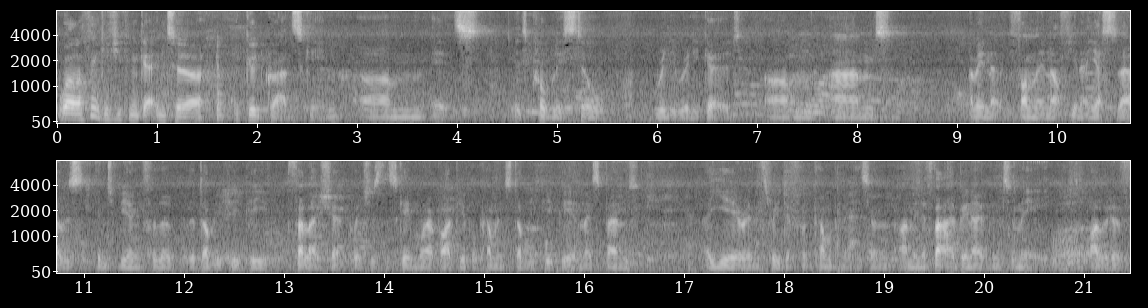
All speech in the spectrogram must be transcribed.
Well, I think if you can get into a, a good grad scheme, um, it's it's probably still really really good. Um, and I mean, funnily enough, you know, yesterday I was interviewing for the, the WPP fellowship, which is the scheme whereby people come into WPP and they spend a year in three different companies. And I mean, if that had been open to me, I would have,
